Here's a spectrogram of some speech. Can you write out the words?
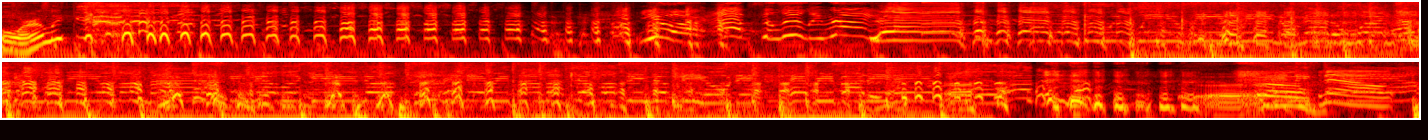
orally? You are absolutely right. Yeah! Now,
